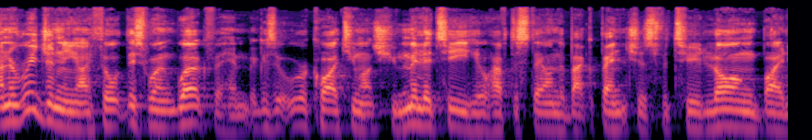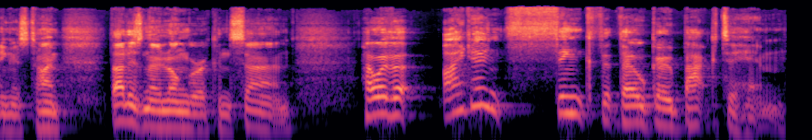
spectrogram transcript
And originally, I thought this won't work for him because it will require too much humility. He'll have to stay on the back benches for too long, biding his time. That is no longer a concern. However, I don't think that they'll go back to him.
